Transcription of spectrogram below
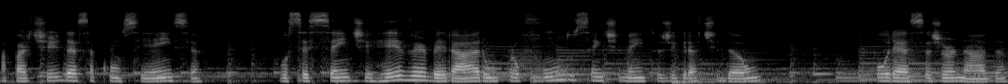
A partir dessa consciência, você sente reverberar um profundo sentimento de gratidão por essa jornada.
